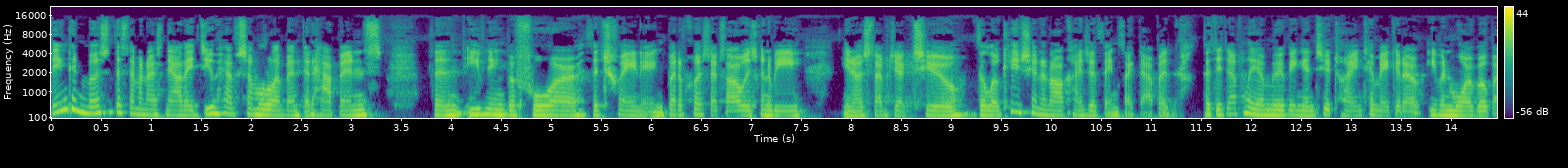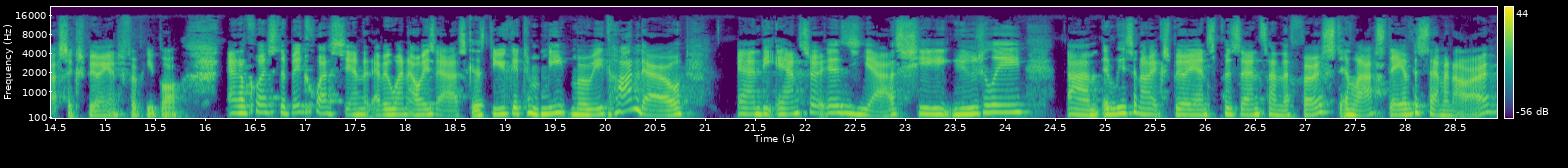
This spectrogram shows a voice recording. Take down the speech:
think in most of the seminars now they do have some little event that happens the evening before the training. But of course that's always going to be, you know, subject to the location and all kinds of things like that. But but they definitely are moving into trying to make it a even more robust experience for people. And of course the big question that everyone always asks is do you get to meet Marie Kondo and the answer is yes. She usually, um, at least in our experience, presents on the first and last day of the seminar.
